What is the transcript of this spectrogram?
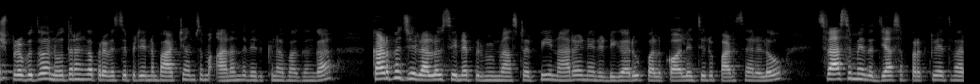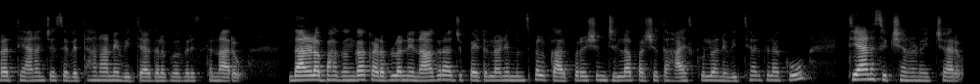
ఆంధ్రప్రదేశ్ ప్రభుత్వం నూతనంగా ప్రవేశపెట్టిన పాఠ్యాంశం ఆనంద వేదికలో భాగంగా కడప జిల్లాలో senior pyramid master P Narayanareddy garu పలు కాలేజీలు పాఠశాలలో శ్వాస మీద ధ్యాస ప్రక్రియ ద్వారా ధ్యానం చేసే విధానాన్ని విద్యార్థులకు వివరిస్తున్నారు. దానిలో భాగంగా కడపలోని నాగరాజుపేటలోని మున్సిపల్ కార్పొరేషన్ జిల్లా పరిషత్ హైస్కూల్లోని విద్యార్థులకు ధ్యాన శిక్షణను ఇచ్చారు.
